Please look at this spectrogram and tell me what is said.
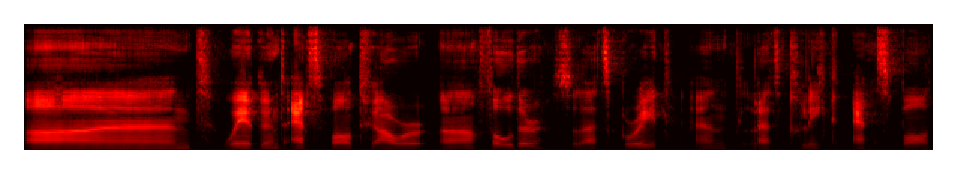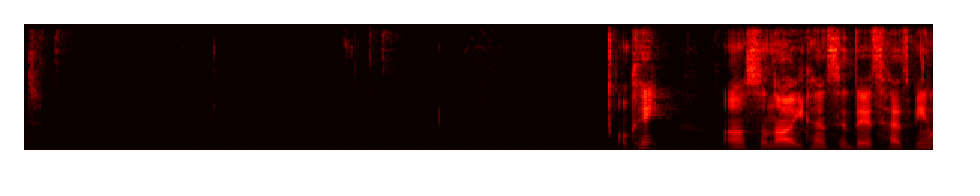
And we're going to export to our uh, folder. So that's great. And let's click export. Okay, uh, so now you can see this has been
